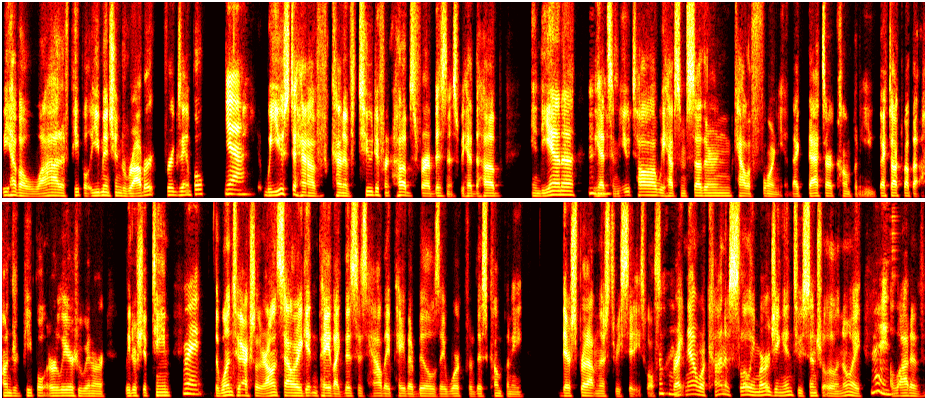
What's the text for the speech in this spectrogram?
We have a lot of people. You mentioned Robert, for example. Yeah. We used to have kind of two different hubs for our business. We had the hub Indiana, mm-hmm. we had mm-hmm. some Utah, we have some Southern California. Like that's our company. I talked about that 100 people earlier who in our leadership team. Right. The ones who actually are on salary getting paid, like this is how they pay their bills. They work for this company. They're spread out in those three cities. Well, okay. right now we're kind of slowly merging into central Illinois. Nice. A lot of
